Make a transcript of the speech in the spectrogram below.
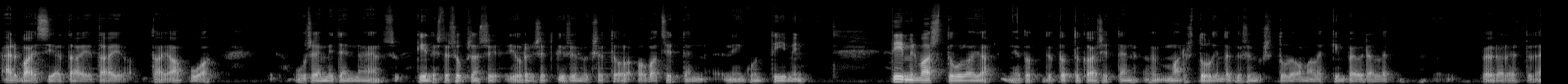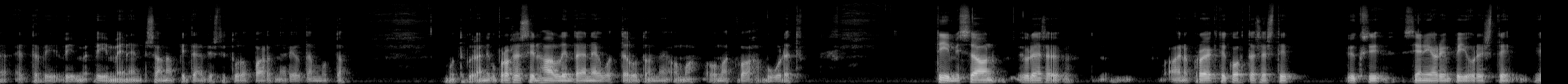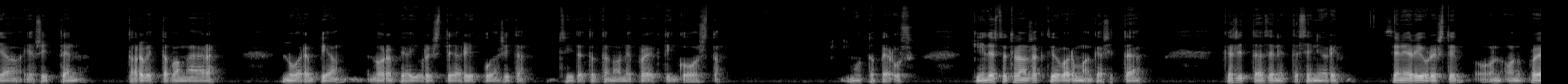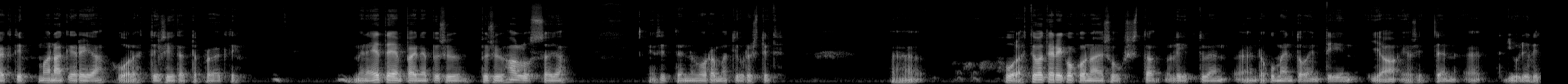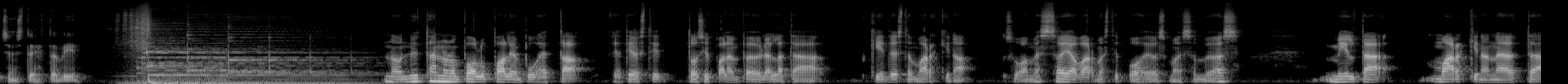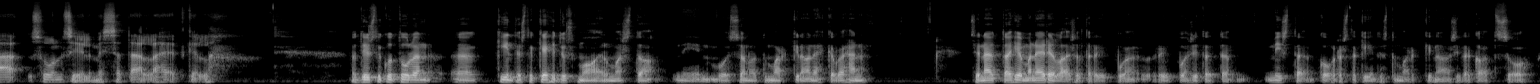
advicea tai, tai, tai apua. Useimmiten nämä kiinteistösubstanssijuridiset kysymykset ovat sitten niin kuin tiimin, tiimin vastuulla ja, ja, tot, ja totta kai sitten mahdolliset tulkintakysymykset tulee omallekin pöydälle, pöydälle että, että viime, viimeinen sana pitää tietysti tulla partnerilta, mutta, mutta kyllä niin kuin prosessin hallinta ja neuvottelut on ne oma, omat vahvuudet. Tiimissä on yleensä aina projektikohtaisesti yksi seniorimpi juristi ja, ja sitten tarvittava määrä nuorempia, nuorempia juristeja riippuen siitä, siitä tota noin, projektin koosta. Mutta perus kiinteistötransaktio varmaan käsittää, käsittää sen, että seniori, seniorijuristi on, on projektimanageri ja huolehtii siitä, että projekti menee eteenpäin ja pysyy, pysyy hallussa ja, ja sitten nuoremmat juristit huolehtivat eri kokonaisuuksista liittyen dokumentointiin ja, ja sitten due diligence-tehtäviin. No nythän on ollut paljon puhetta ja tietysti tosi paljon pöydällä tämä kiinteistömarkkina Suomessa ja varmasti Pohjoismaissa myös. Miltä markkina näyttää sun silmissä tällä hetkellä? No tietysti kun tulen kiinteistökehitysmaailmasta, niin voisi sanoa, että markkina on ehkä vähän se näyttää hieman erilaiselta riippuen, riippuen siitä, että mistä kohdasta kiinteistömarkkinaa sitä katsoo.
